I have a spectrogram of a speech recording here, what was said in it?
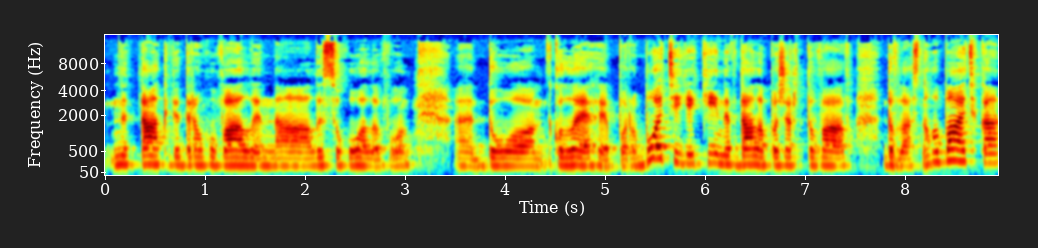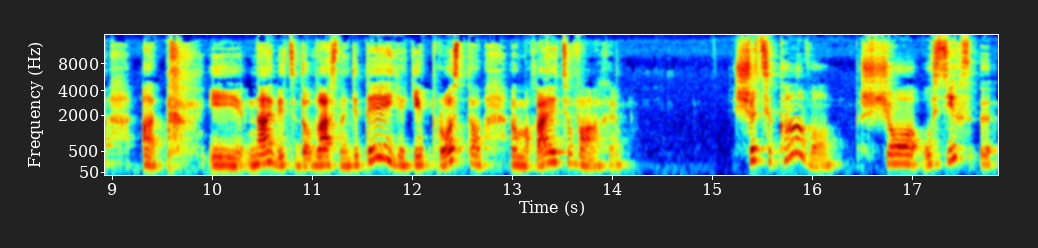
не так відреагували на лису голову, е, до колеги по роботі, який невдало пожартував, до власного батька, а і навіть до власних дітей, які просто вимагають уваги. Що цікаво, що усіх, е,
